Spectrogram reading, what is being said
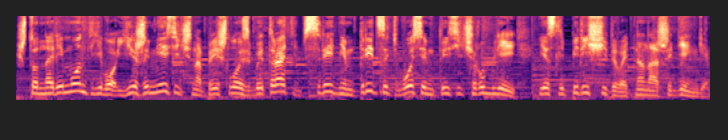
что на ремонт его ежемесячно пришлось бы тратить в среднем 38 тысяч рублей, если пересчитывать на наши деньги.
